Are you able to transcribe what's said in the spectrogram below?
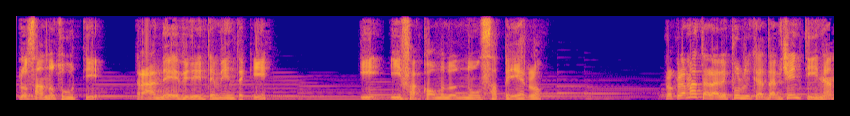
Lo sanno tutti, tranne evidentemente chi, gli fa comodo non saperlo. Proclamata la Repubblica d'Argentina,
